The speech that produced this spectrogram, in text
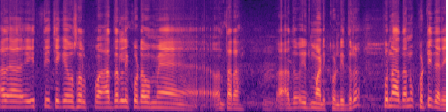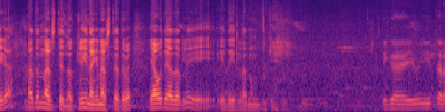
ಅದು ಇತ್ತೀಚೆಗೆ ಸ್ವಲ್ಪ ಅದರಲ್ಲಿ ಕೂಡ ಒಮ್ಮೆ ಒಂಥರ ಅದು ಇದು ಮಾಡಿಕೊಂಡಿದ್ದರು ಪುನಃ ಅದನ್ನು ಕೊಟ್ಟಿದ್ದಾರೆ ಈಗ. ಅದನ್ನು ನಡೆಸ್ತಿದ್ದೇವೆ ಕ್ಲೀನಾಗಿ ನಡೆಸ್ತಾ ಇದ್ದೇವೆ. ಯಾವುದೇ ಅದರಲ್ಲಿ ಇದಿಲ್ಲ ನಮಗೆ. ಈಗ ಈ ಥರ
